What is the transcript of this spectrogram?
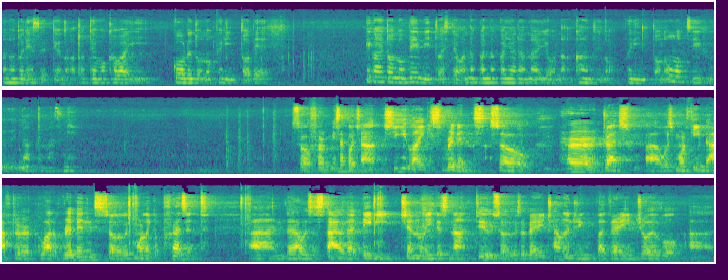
あのドレスっていうのがとても可愛いゴールドのプリントで意外とのベイビーとしてはなかなかやらないような感じのプリントのモチーフになってますね So for Misako-chan, she likes ribbons. So her dress uh, was more themed after a lot of ribbons, so it was more like a present. And that was a style that baby generally does not do, so it was a very challenging but very enjoyable uh,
